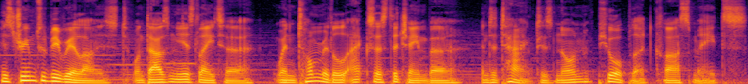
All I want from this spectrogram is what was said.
His dreams would be realized 1,000 years later when Tom Riddle accessed the chamber and attacked his non pureblood classmates.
